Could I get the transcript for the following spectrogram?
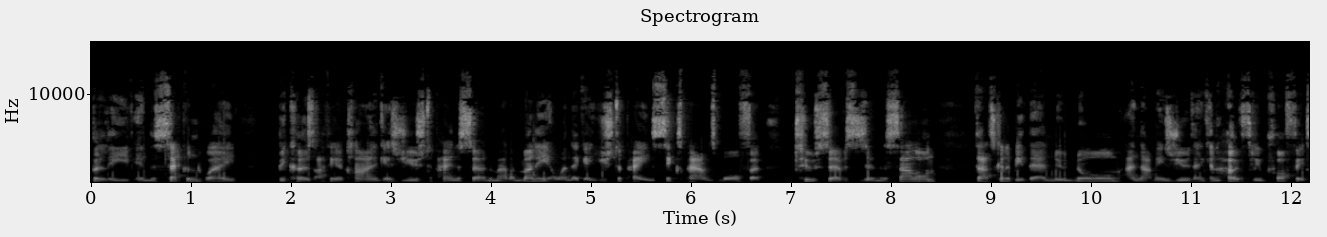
believe in the second way because I think a client gets used to paying a certain amount of money, and when they get used to paying six pounds more for two services in the salon, that's going to be their new norm, and that means you then can hopefully profit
